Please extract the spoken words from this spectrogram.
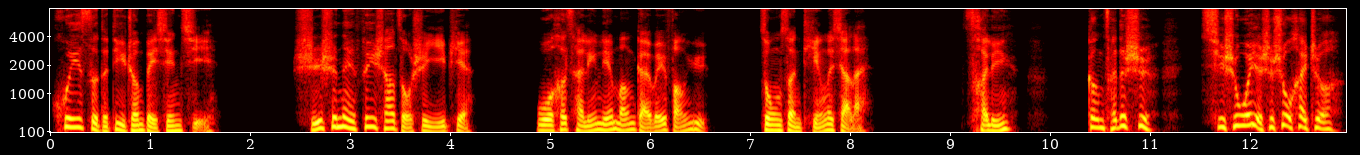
灰色的地砖被掀起，石室内飞沙走石一片。我和彩铃连忙改为防御，总算停了下来。彩铃，刚才的事，其实我也是受害者。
